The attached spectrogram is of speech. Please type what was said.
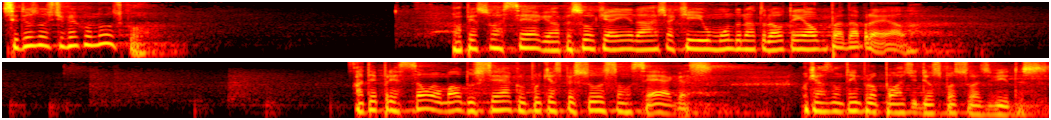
se Deus não estiver conosco? Uma pessoa cega uma pessoa que ainda acha que o mundo natural tem algo para dar para ela. A depressão é o mal do século porque as pessoas são cegas, porque elas não têm propósito de Deus para suas vidas.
